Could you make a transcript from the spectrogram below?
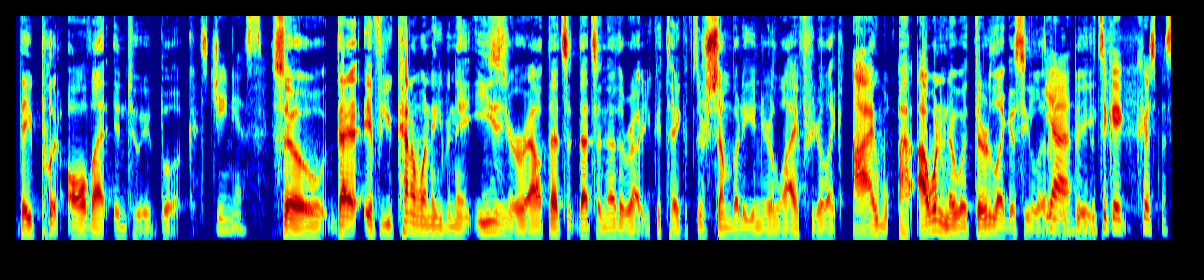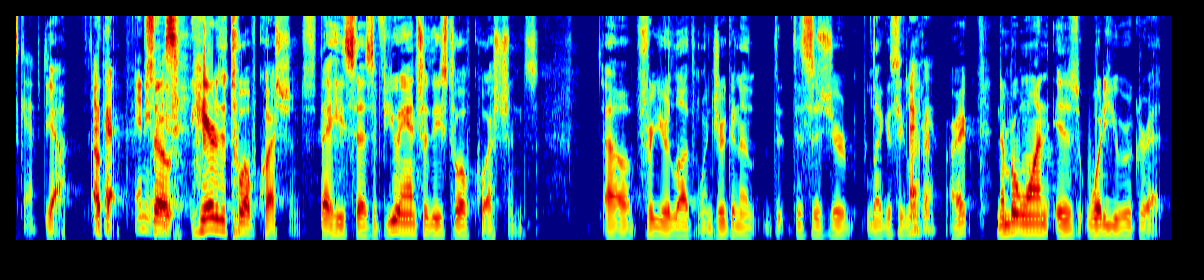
they put all that into a book. It's genius. So that if you kind of want even an easier route, that's that's another route you could take. If there's somebody in your life, you're like, I I want to know what their legacy letter Yeah, would be. it's a good Christmas gift. yeah. Okay, Okay. anyways. So here are the 12 questions that he says. If you answer these 12 questions uh, for your loved ones, you're gonna. Th- this is your legacy letter. Okay. All right. Number one is what do you regret?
